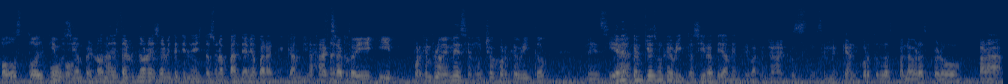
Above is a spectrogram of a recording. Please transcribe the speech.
todos todo el tiempo. Uh, siempre, no, necesariamente, no necesariamente necesitas una pandemia para que cambie. Ajá, exacto. exacto. Y, y, por ejemplo, a mí me decía mucho Jorge Brito, me decía... ¿Quién es, ¿quién es Jorge Brito? Así rápidamente, vale. Ay, pues se me quedan cortas las palabras, pero para,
